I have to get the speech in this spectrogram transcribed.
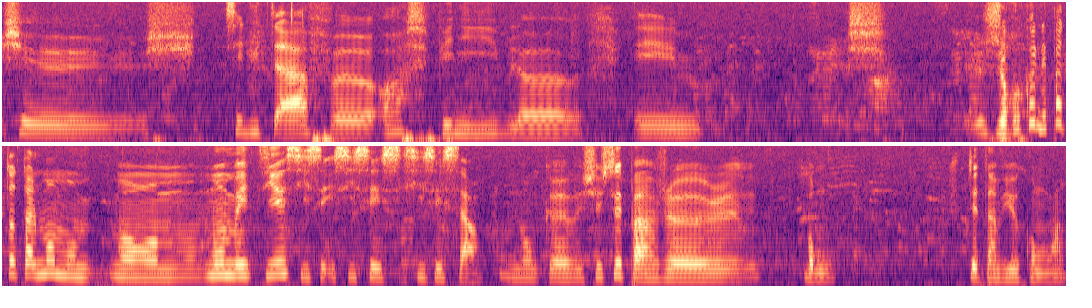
c'est du taf, oh, c'est pénible. et je reconnais pas totalement mon, mon, métier si c'est si si ça. Donc je euh, je sais pas. Je, bon, je suis peut-être un vieux con, hein.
